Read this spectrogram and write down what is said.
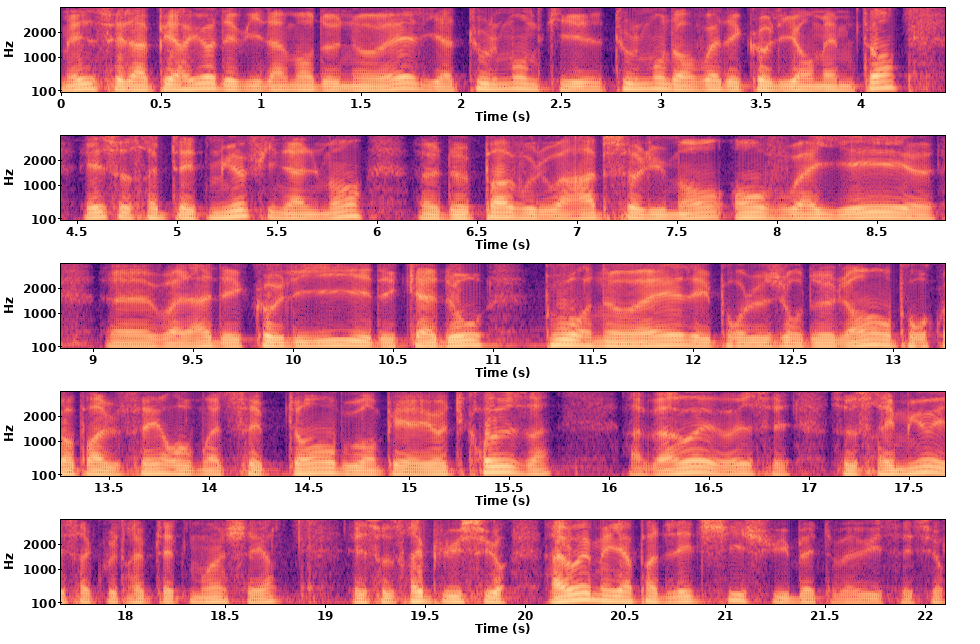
Mais c'est la période évidemment de Noël. Il y a tout le monde qui, tout le monde envoie des colis en même temps, et ce serait peut-être mieux finalement euh, de pas vouloir absolument envoyer, euh, voilà, des colis et des cadeaux pour Noël et pour le jour de l'an. Pourquoi pas le faire au mois de septembre ou en période creuse hein. Ah bah ouais, ce serait mieux et ça coûterait peut-être moins cher et ce serait plus sûr. Ah ouais, mais il n'y a pas de litchi, je suis bête. Bah oui, c'est sûr.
